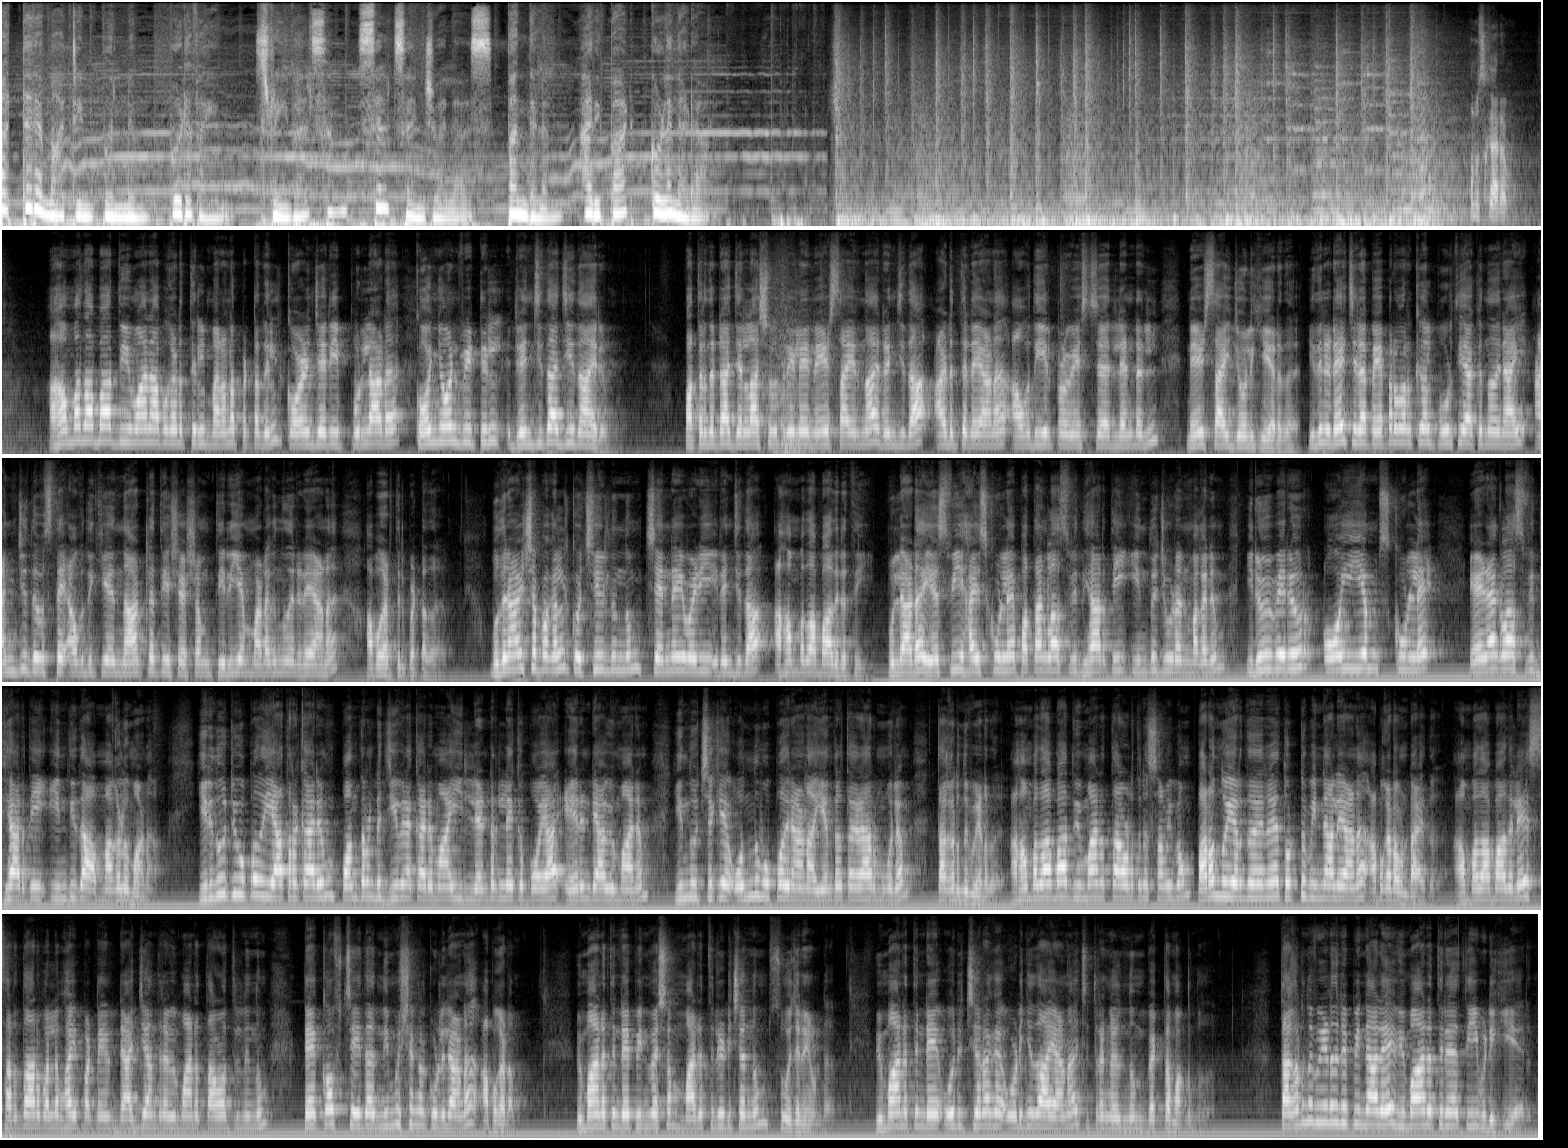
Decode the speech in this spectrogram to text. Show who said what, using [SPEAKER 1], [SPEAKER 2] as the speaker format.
[SPEAKER 1] പത്തരമാറ്റിൻ പൊന്നും പുടവയും. Srivatsam silks and jewellers. Pandalam Harippad Kulanada.
[SPEAKER 2] നമസ്കാരം. അഹമ്മദാബാദ് വിമാനാപകടത്തിൽ മരണപ്പെട്ടതിൽ കോഴഞ്ചേരി പുല്ലാട് കോഞ്ഞോൺ വീട്ടിൽ രഞ്ജിതാജി നായരും. പത്തനംതിട്ട ജലാശുപത്രിയിലെ നേഴ്സായിരുന്ന രഞ്ജിത അടുത്തിടെയാണ് അവധിയിൽ പ്രവേശിച്ച് ലണ്ടനിൽ നേഴ്സായി ജോലി കയറിയത്. ഇതിനിടെ ചില പേപ്പർ വർക്കുകൾ പൂർത്തിയാക്കുന്നതിനായി അഞ്ചു ദിവസത്തെ അവധിക്ക് നാട്ടിലെത്തിയ ശേഷം തിരികെ മടങ്ങുന്നതിനിടെയാണ് അപകടത്തിൽപ്പെട്ടത്. ബുധനാഴ്ച പകൽ കൊച്ചിയിൽ നിന്നും ചെന്നൈ വഴി രഞ്ജിത അഹമ്മദാബാദിലെത്തി. പുല്ലാട് എസ് വി ഹൈസ്കൂളിലെ പത്താം ക്ലാസ് വിദ്യാർത്ഥി ഇന്ദുചൂടൻ മകനും ഇരുവേരൂർ ഒ ഇ എം സ്കൂളിലെ ഏഴാം ക്ലാസ് വിദ്യാർത്ഥി ഇന്ദിത മകളുമാണ്. ഇരുന്നൂറ്റി മുപ്പത് യാത്രക്കാരും പന്ത്രണ്ട് ജീവനക്കാരുമായി ലണ്ടനിലേക്ക് പോയ എയർ ഇന്ത്യ വിമാനം ഇന്ന് ഉച്ചയ്ക്ക് ഒന്ന് മുപ്പതിനാണ് യന്ത്ര തകരാർ മൂലം തകർന്നു വീണത്. അഹമ്മദാബാദ് വിമാനത്താവളത്തിന് സമീപം പറന്നുയർന്നതിന് തൊട്ടു പിന്നാലെയാണ് അപകടം ഉണ്ടായത് അഹമ്മദാബാദിലെ സർദാർ വല്ലഭായ് പട്ടേൽ രാജ്യാന്തര വിമാനത്താവളത്തിൽ നിന്നും ടേക്ക് ഓഫ് ചെയ്ത നിമിഷങ്ങൾക്കുള്ളിലാണ് അപകടം. വിമാനത്തിന്റെ പിൻവശം മരത്തിലിടിച്ചെന്നും സൂചനയുണ്ട്. വിമാനത്തിന്റെ ഒരു ചിറക് ഒടിഞ്ഞതായാണ് ചിത്രങ്ങളിൽ നിന്നും വ്യക്തമാക്കുന്നത്. തകർന്നു വീണതിന് പിന്നാലെ വിമാനത്തിന് തീപിടിക്കുകയായിരുന്നു.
